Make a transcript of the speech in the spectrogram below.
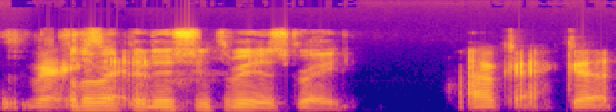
very For the excited. record, issue three is great. Okay, good.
